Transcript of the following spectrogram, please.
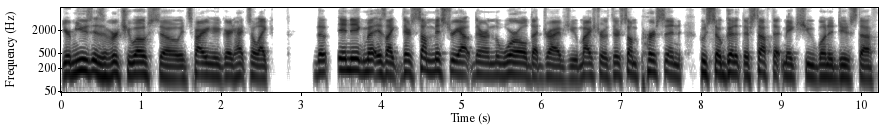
your muse is a virtuoso inspiring you great heights so like the enigma is like there's some mystery out there in the world that drives you. Maestro, there's some person who's so good at their stuff that makes you want to do stuff.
